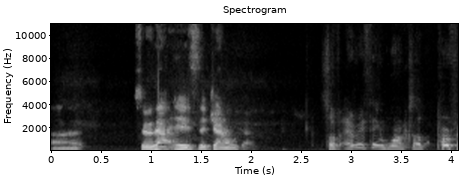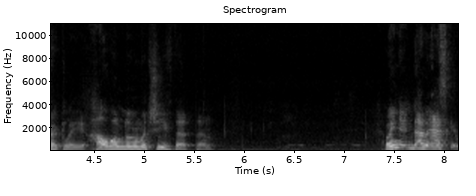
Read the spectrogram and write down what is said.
Uh, so that is the general goal. So if everything works out perfectly, how will Loom achieve that then? I mean, I'm asking.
